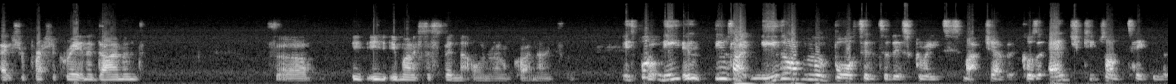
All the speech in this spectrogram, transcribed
extra pressure creating a diamond. So he, he, he managed to spin that one around quite nicely. It's but, but neither, in, seems like neither of them have bought into this greatest match ever because Edge keeps on taking the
